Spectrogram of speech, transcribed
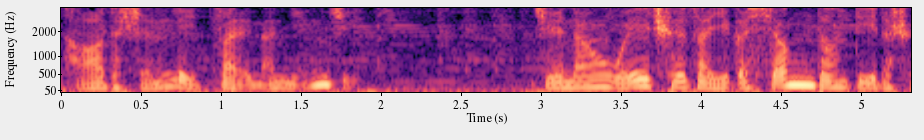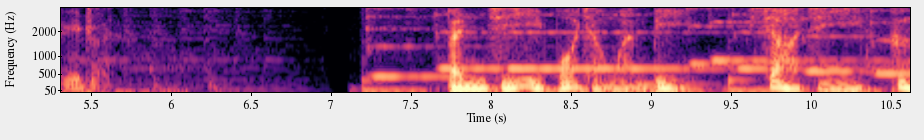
他的神力再难凝聚，只能维持在一个相当低的水准。本集已播讲完毕，下集更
